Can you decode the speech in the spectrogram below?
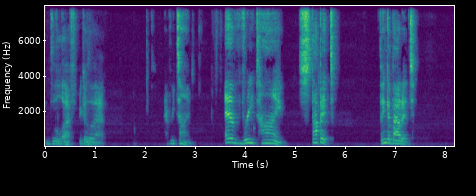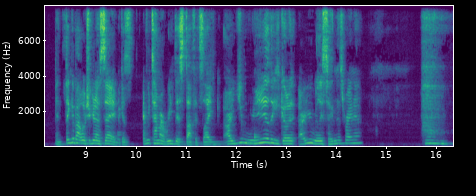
to the left because of that. Every time, every time. Stop it. Think about it, and think about what you're gonna say because every time I read this stuff, it's like, are you really going to, Are you really saying this right now?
